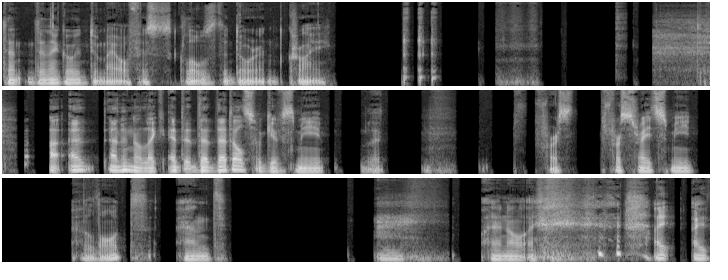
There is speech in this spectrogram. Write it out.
then then I go into my office, close the door, and cry. I, I don't know. Like that that also gives me like first frustrates me a lot, and I don't know. I I I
